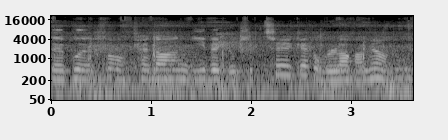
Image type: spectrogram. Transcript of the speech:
내부에서 계단 267개로 올라가면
